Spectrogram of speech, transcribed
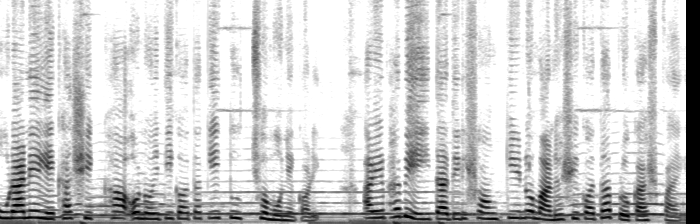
পুরাণে লেখা শিক্ষা ও নৈতিকতাকে তুচ্ছ মনে করে, আর এভাবেই তাদের সংকীর্ণ মানসিকতা প্রকাশ পায়।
